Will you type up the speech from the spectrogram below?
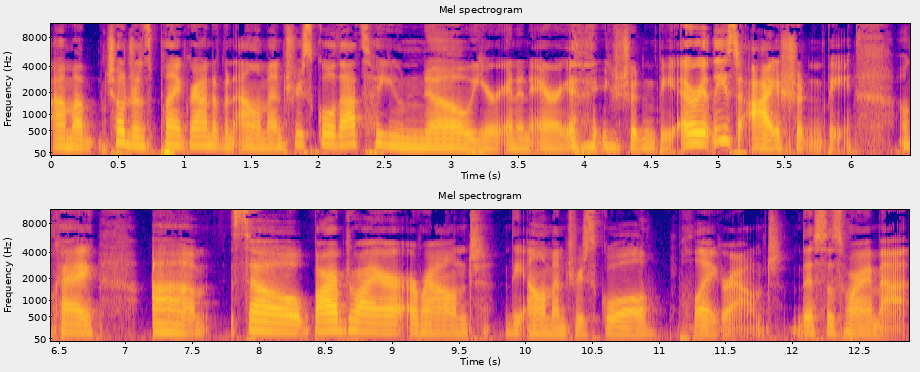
um, a children's playground of an elementary school. That's how you know you're in an area that you shouldn't be, or at least I shouldn't be. Okay. Um, so, barbed wire around the elementary school playground. This is where I'm at.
